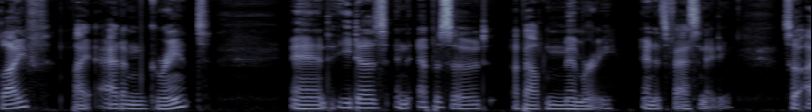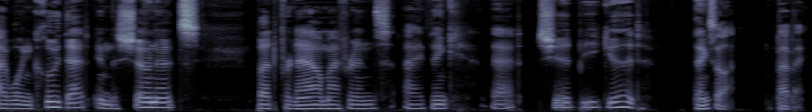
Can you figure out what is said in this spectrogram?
Life by Adam Grant. And he does an episode about memory, and it's fascinating. So I will include that in the show notes. But for now, my friends, I think that should be good. Thanks a lot. Bye bye.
